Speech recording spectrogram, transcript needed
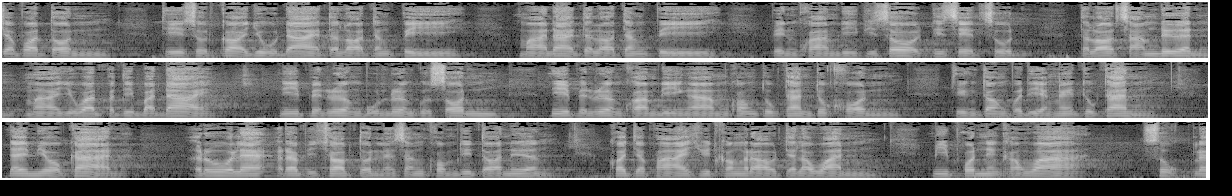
เฉพาะตน ที่สุดก็อยู่ได้ตลอดทั้งปี มาได้ตลอดทั้งปี เป็นความดีพิโซพิเศษสุด ตลอดสามเดือนมาอยู่วัดปฏิบัติได้ นี่เป็นเรื่องบุญเรื่องกุศล นี่เป็นเรื่องความดีงามของทุกท่านทุกคน จึงต้องประเดียงให้ทุกท่าน ได้มีโอกาส รู้และรับผิดชอบตนและสังคมที่ต่อเนื่อง ก็จะพายชีวิตของเราแต่ละวัน มีผลหนึ่งคำว่า สุขและ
